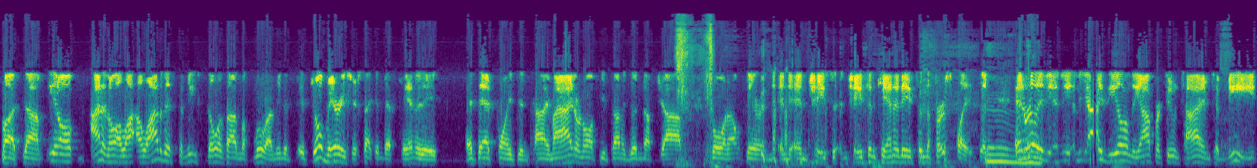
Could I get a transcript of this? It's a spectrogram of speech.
But um, you know, I don't know. A lot, a lot of this to me still is on Lafleur. I mean, if, if Joe Barry's your second best candidate at that point in time, I don't know if you've done a good enough job going out there and, and, and chasing and chasing candidates in the first place. And, and really, the, the, the ideal and the opportune time to me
